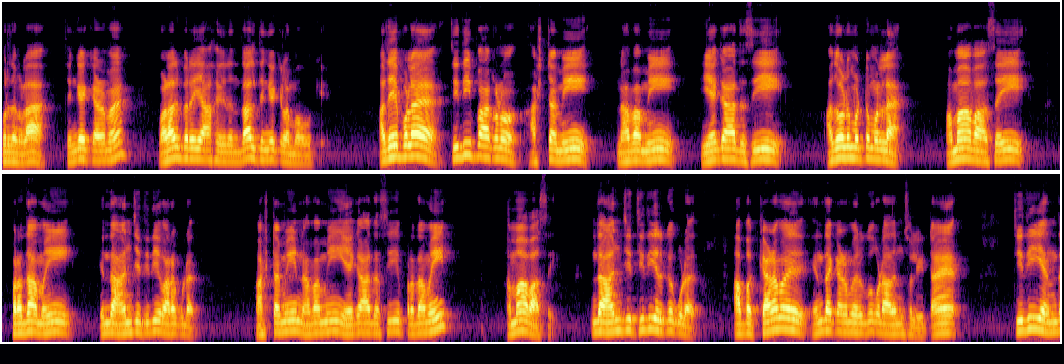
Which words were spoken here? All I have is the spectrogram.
புரிதுங்களா? திங்கக்கிழமை வளர்பிறையாக இருந்தால் திங்கக்கிழமை ஓகே. அதே போல் திதி பார்க்கணும். அஷ்டமி நவமி ஏகாதசி அதோடு மட்டுமல்ல அமாவாசை பிரதமை இந்த அஞ்சு திதி வரக்கூடாது. அஷ்டமி நவமி ஏகாதசி பிரதமை அமாவாசை. இந்த அஞ்சு திதி இருக்கக்கூடாது. அப்போ கிழமை எந்த கிழமை இருக்கக்கூடாதுன்னு சொல்லிட்டேன். திதி எந்த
